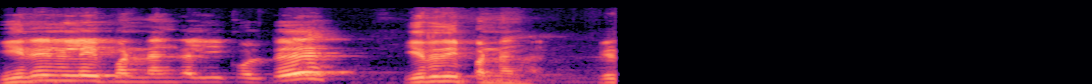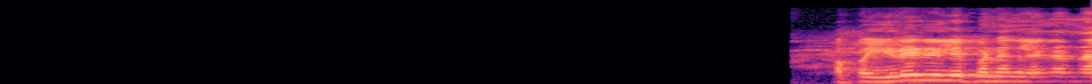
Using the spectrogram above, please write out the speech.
இடைநிலை பண்டங்கள் ஈக்குவல் டு இறுதி பண்டங்கள். அப்ப இடைநிலை பண்டங்கள் என்னென்ன?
